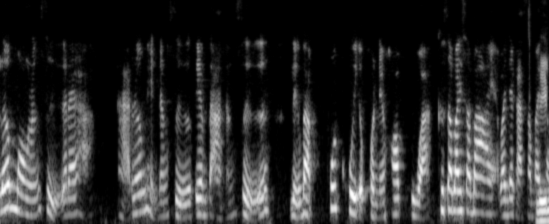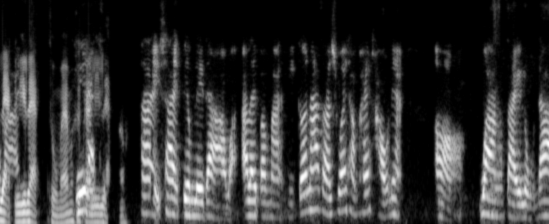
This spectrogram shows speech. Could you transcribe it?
เริ่มมองหนังสือก็ได้ค่ะอ่า เริ่มเห็นหนังสือเตรียมจะอ่านหนังสือ หรือแบบพูดคุยกับคนในครอบครัว คือสบายๆอะบรรยากาศสบายๆรีแลกรีแลกถูกไหมมันคือการรีแลกเนาะใช่ใช่เตรียมเรดาวอะอะไรประมาณนี้ก็น่าจะช่วยทำให้เขาเนี่ยเอ่อวางใจลงได้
